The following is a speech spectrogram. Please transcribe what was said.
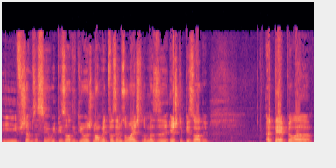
E fechamos assim o episódio de hoje. Normalmente fazemos um extra, mas eh, este episódio, até pela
